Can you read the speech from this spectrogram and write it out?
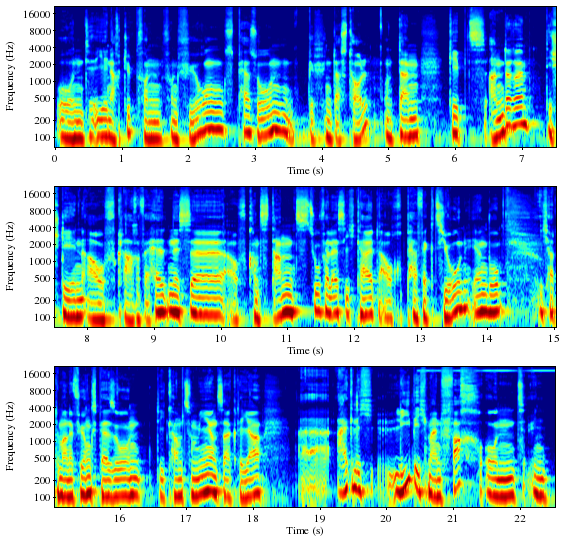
und je nach Typ von, von Führungsperson, die finden das toll. Und dann gibt es andere, die stehen auf klare Verhältnisse, auf Konstanz, Zuverlässigkeit, auch Perfektion irgendwo. Ich hatte mal eine Führungsperson, die kam zu mir und sagte, ja, äh, eigentlich liebe ich mein Fach und in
